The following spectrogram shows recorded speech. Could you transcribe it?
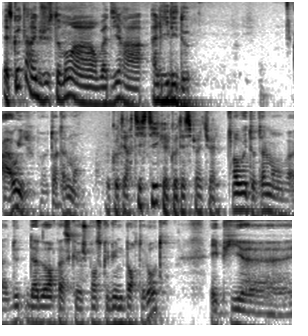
Est-ce que tu arrives justement à, on va dire, à allier les deux? Ah oui, totalement. Le côté artistique et le côté spirituel Ah oui, totalement. Bah, D'abord parce que je pense que l'une porte l'autre. Et puis, euh,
